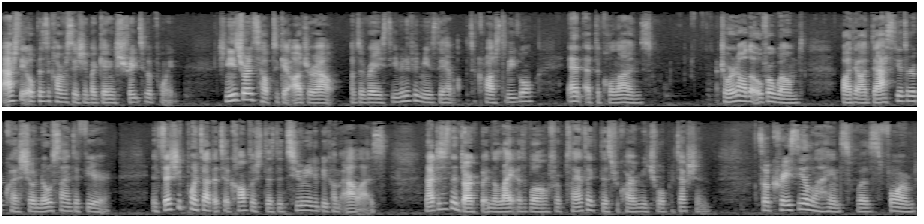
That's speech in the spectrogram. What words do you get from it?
Ashley opens the conversation by getting straight to the point. She needs Jordan's help to get Audra out of the race, even if it means they have to cross legal and ethical lines. Jordan, although overwhelmed by the audacity of the request, showed no signs of fear. Instead, she points out that to accomplish this, the two need to become allies, not just in the dark, but in the light as well, for plans like this require mutual protection. So, a crazy alliance was formed,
